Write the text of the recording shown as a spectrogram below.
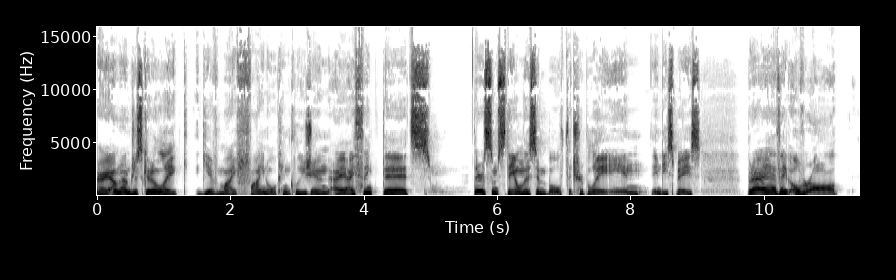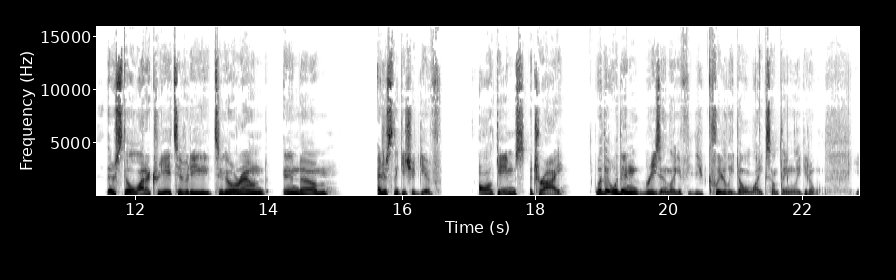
All right, I'm I'm just gonna like give my final conclusion. I I think that there's some staleness in both the AAA and indie space, but I, I think overall there's still a lot of creativity to go around, and um, I just think you should give all games a try within within reason. Like if you clearly don't like something, like you don't you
